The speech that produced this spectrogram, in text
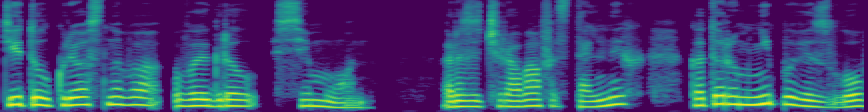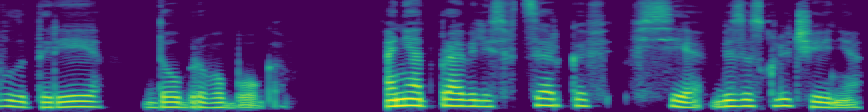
Титул крестного выиграл Симон, разочаровав остальных, которым не повезло в лотерее доброго бога. Они отправились в церковь все, без исключения,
